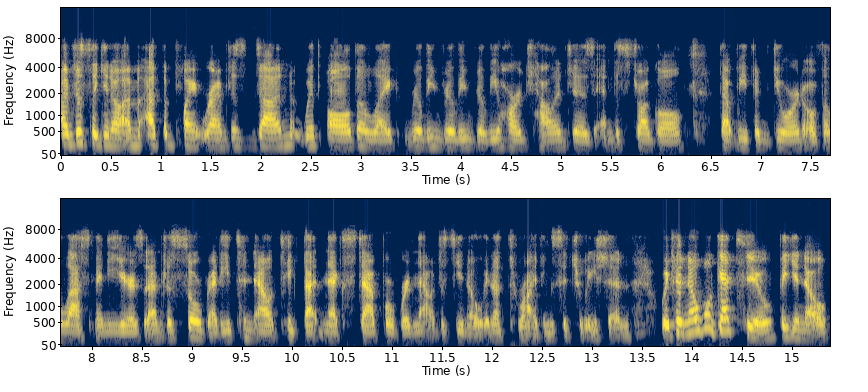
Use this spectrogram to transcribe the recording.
I'm just like, you know, I'm at the point where I'm just done with all the like really, really, really hard challenges and the struggle that we've endured over the last many years. And I'm just so ready to now take that next step where we're now just, you know, in a thriving situation, which I know we'll get to, but you know,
